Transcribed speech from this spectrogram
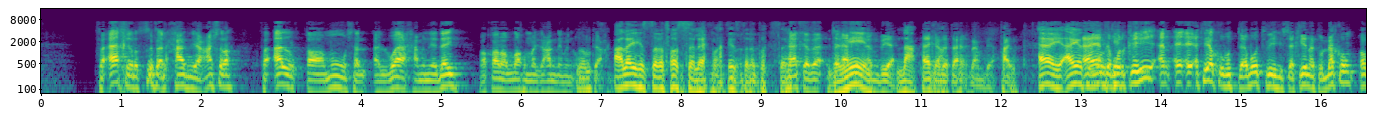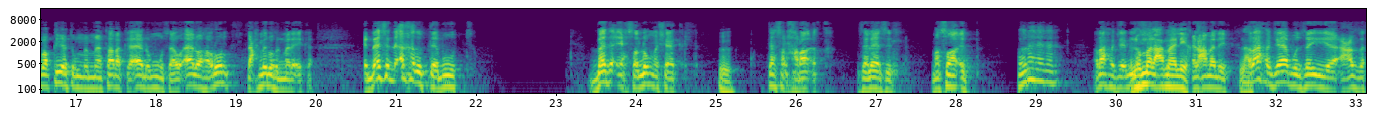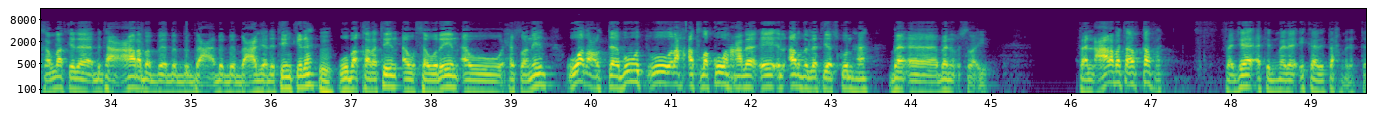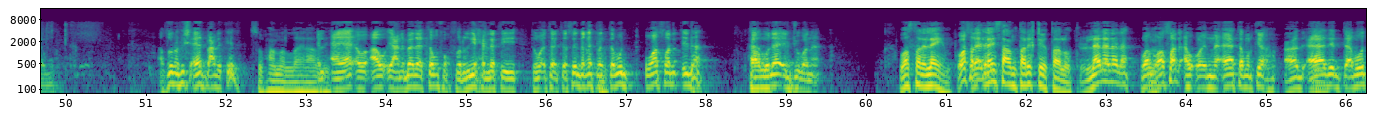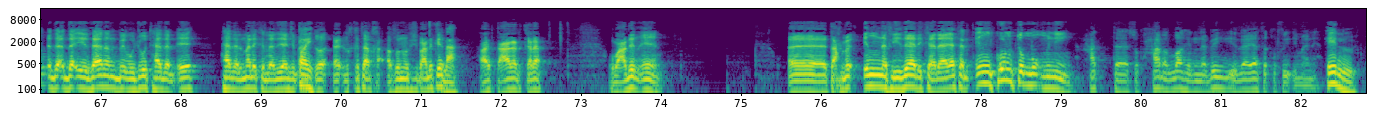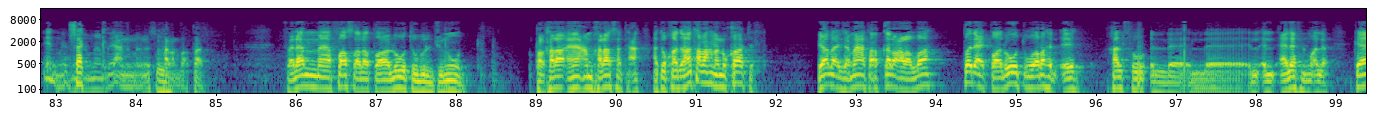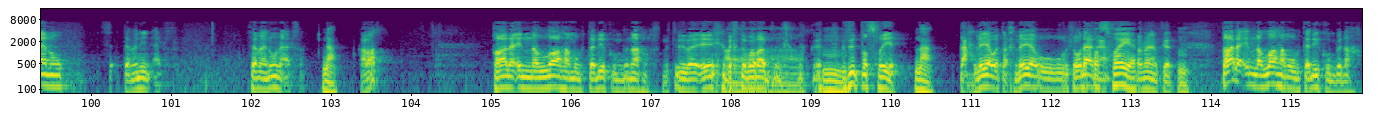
فآخر الصفة الحادية عشرة فألقى موسى الألواح من يديه وقال اللهم اجعلني من أمة احمد عليه الصلاة والسلام عليه الصلاة والسلام هكذا جميل. تأتي الأنبياء نعم. هكذا نعم. تأتي الأنبياء طيب آية آية, آية ملكه أن يأتيكم التابوت فيه سكينة لكم وبقية مما ترك آل موسى وآل هارون تحمله الملائكة الناس اللي أخذوا التابوت بدأ يحصل لهم مشاكل. تحصل حرائق زلازل مصائب لا لا, لا. راحوا جايبين اللي هم العماليق. العملية نعم. راحوا جابوا زي أعزك الله كده بتاع عربة ب- ب- ب- بعجلتين كده. وبقرتين أو ثورين أو حصانين ووضعوا التابوت وراح اطلقوه على إيه الأرض التي يسكنها ب- آه، بني إسرائيل. فالعربة توقفت فجاءت الملائكة لتحمل التابوت. أظن مفيش آيات بعد كده. سبحان الله العظيم. الآيات أو أو يعني بدأت تنفخ في الريح التي تصل لغاية ما التابوت وصل إلى هؤلاء الجبناء. وصل إليهم. وصل إليهم. ليس عن طريق طالوت. لا لا لا لا. وصل أو إن آيات ملكها ادي التابوت ده, إذانا بوجود هذا الايه هذا الملك الذي يجب طيب. القتال. أظن مفيش بعد كده. نعم. تعال- تعالى الكلام. وبعدين إيه؟ آه تحمل. إن في ذلك لآية إن كنتم مؤمنين. حتى سبحان الله النبي لا يثق في إيمانه. إن. إن- شك. يعني سبحان الله. طيب. فلما فصل طالوت بالجنود طب خلاص يا عم خلاص هت- هتقاتل. آه طبعا نقاتل يلا يا جماعة توكلوا على الله. طلع طالوت ووراه الايه خلفه ال ال ال الآلاف المؤلفة. كانوا ثمانين ألف. ثمانون ألفا. نعم. خلاص؟ قال إن الله مبتليكم بنهر. نبتدي بقى إيه؟ الاختبارات آه. نبتدي التصفية. نعم. تحلية وتخلية وشغلانة تصفية. تمام كده. قال إن الله مبتليكم بنهر.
